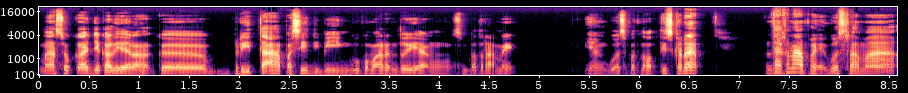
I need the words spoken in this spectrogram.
masuk aja kali ya ke berita apa sih di minggu kemarin tuh yang sempat rame, yang gue sempat notice. Karena entah kenapa ya gue selama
